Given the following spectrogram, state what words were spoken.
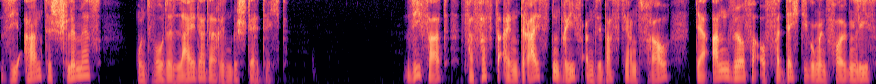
Sie ahnte Schlimmes und wurde leider darin bestätigt. Siefert verfasste einen dreisten Brief an Sebastians Frau, der Anwürfe auf Verdächtigungen folgen ließ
